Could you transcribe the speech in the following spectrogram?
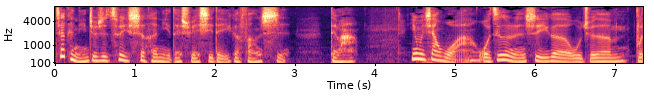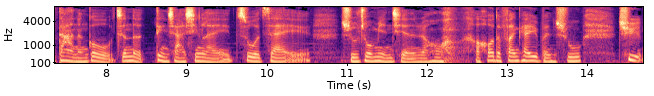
这肯定就是最适合你的学习的一个方式，对吗？因为像我啊，我这个人是一个我觉得不大能够真的定下心来坐在书桌面前，然后好好的翻开一本书，去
